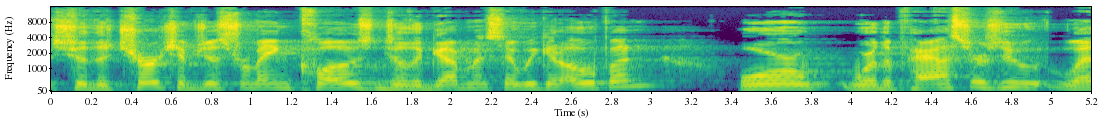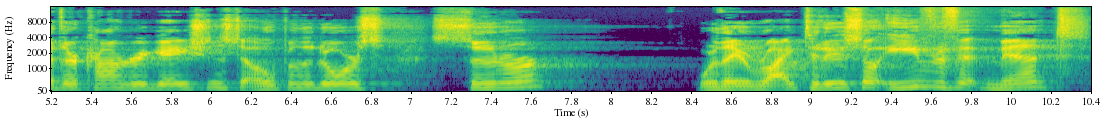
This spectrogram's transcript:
Should the church have just remained closed until the government said we could open? Or were the pastors who led their congregations to open the doors sooner? Were they right to do so, even if it meant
